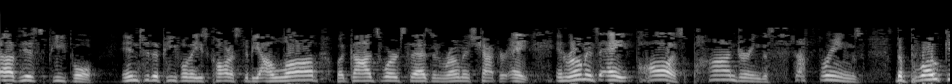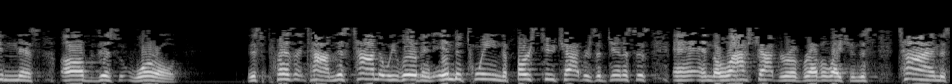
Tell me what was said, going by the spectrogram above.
of His people into the people that He's called us to be. I love what God's Word says in Romans chapter 8. In Romans 8, Paul is pondering the sufferings, the brokenness of this world. This present time, this time that we live in, in between the first two chapters of Genesis and, the last chapter of Revelation, this time is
